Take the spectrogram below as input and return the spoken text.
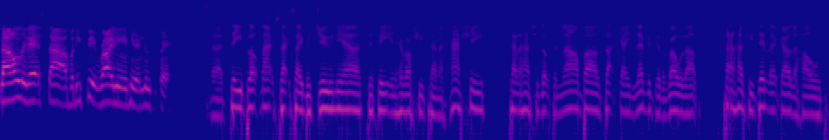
not only that style, but he fit right in here in New Japan. Uh, D block match Zack Sabre Jr. defeating Hiroshi Tanahashi. Tanahashi locked an armbar Zack gained leverage on a roll up. Tanahashi didn't let go of the hold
